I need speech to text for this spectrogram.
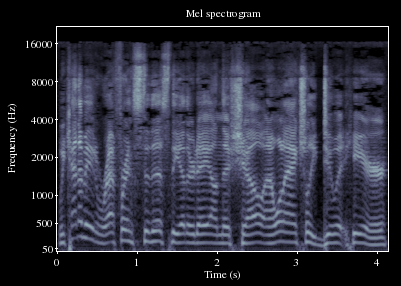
We kind of made reference to this the other day on this show, and I want to actually do it here.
